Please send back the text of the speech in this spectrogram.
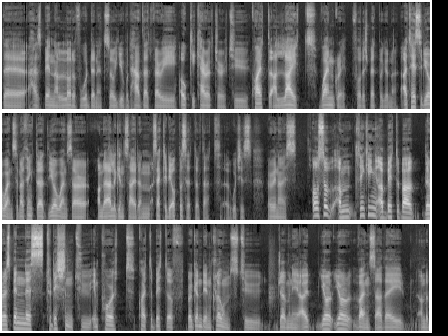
there has been a lot of wood in it, so you would have that very oaky character to quite a light wine grape for the Spätburgunder. I tasted your wines, and I think that your wines are on the elegant side and exactly the opposite of that, uh, which is very nice also, I'm thinking a bit about there has been this tradition to import quite a bit of Burgundian clones to Germany. I, your your vines are they on the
